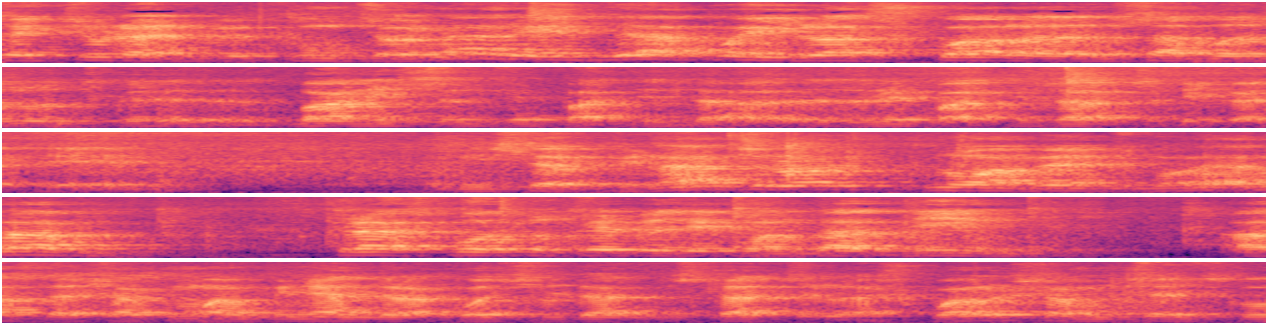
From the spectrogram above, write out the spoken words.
secțiunea de funcționare, de apoi la școală s-a văzut că banii sunt repartiza- repartizați de către Ministerul Finanțelor, nu avem ce mai- la transportul trebuie de contat din asta și acum veneam de la Consiliul de Administrație la școală și am înțeles că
